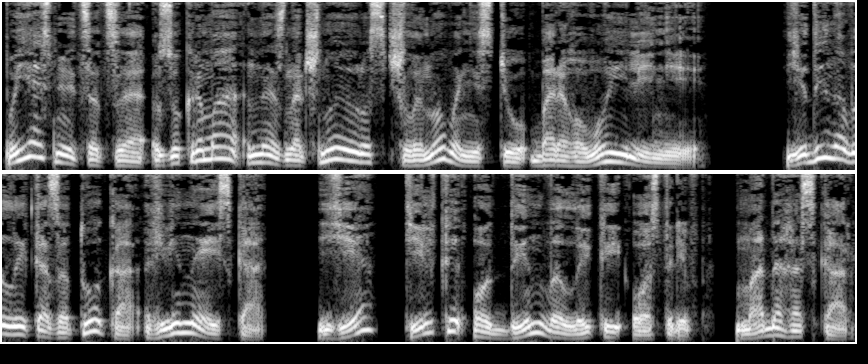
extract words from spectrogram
Пояснюється це, зокрема, незначною розчленованістю берегової лінії. Єдина велика затока Гвінейська є тільки один великий острів Мадагаскар,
